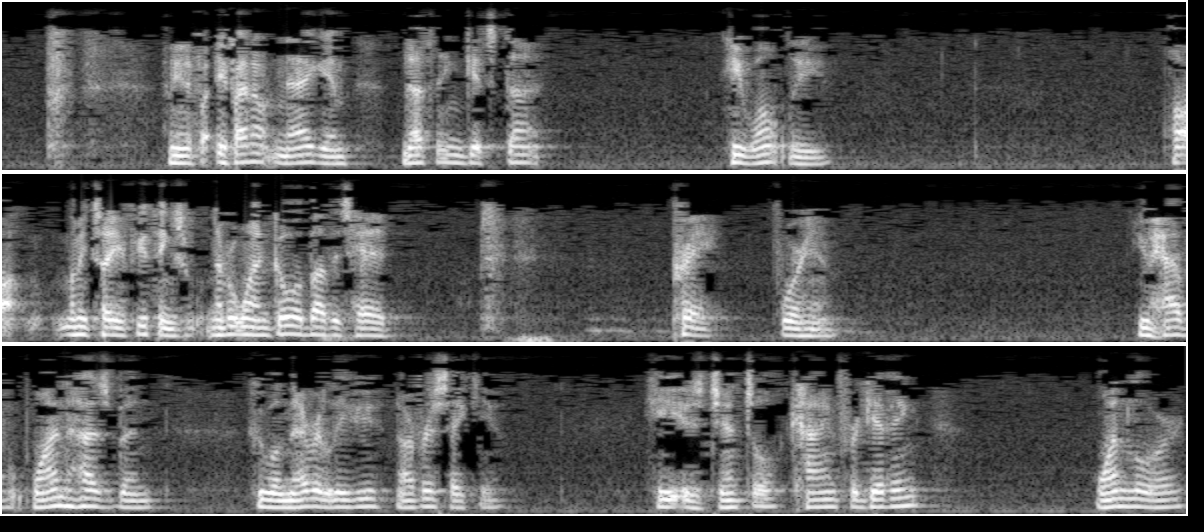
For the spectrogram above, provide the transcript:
I mean, if, if I don't nag him, nothing gets done. He won't leave. Well, let me tell you a few things. Number one, go above his head. Pray for him. You have one husband who will never leave you nor forsake you. He is gentle, kind, forgiving. One Lord,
